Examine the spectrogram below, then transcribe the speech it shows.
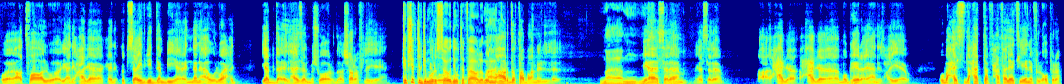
وأطفال ويعني حاجة كان كنت سعيد جدا بيها إن أنا أول واحد يبدأ هذا المشوار ده. شرف ليا يعني. كيف شفت الجمهور السعودي وتفاعله معك؟ والنهاردة طبعا ال- مع يا سلام يا سلام. حاجة حاجة مبهرة يعني الحقيقة. وبحس ده حتى في حفلاتي هنا في الأوبرا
